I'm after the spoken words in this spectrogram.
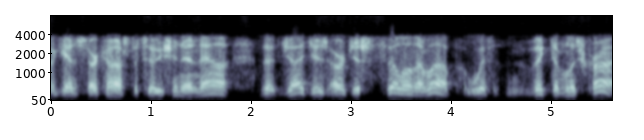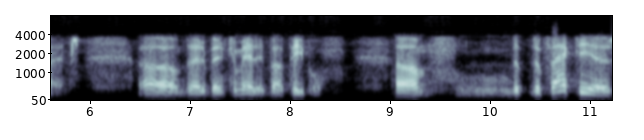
against our Constitution, and now the judges are just filling them up with victimless crimes uh, that have been committed by people. Um, the, the fact is,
